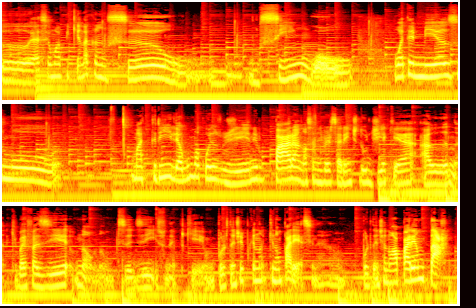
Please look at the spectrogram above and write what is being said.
Ah, essa é uma pequena canção, um single, ou até mesmo uma trilha, alguma coisa do gênero para a nossa aniversariante do dia, que é a Ana, que vai fazer. Não, não precisa dizer isso, né? Porque o importante é porque não, que não parece, né? O importante é não aparentar.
